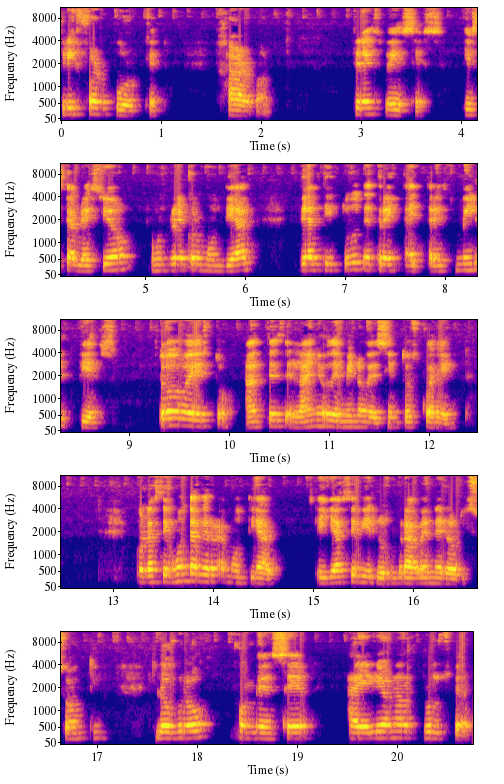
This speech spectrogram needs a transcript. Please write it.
Clifford Burkett Harbor tres veces y estableció un récord mundial de altitud de 33 mil pies. Todo esto antes del año de 1940. Con la Segunda Guerra Mundial, que ya se vislumbraba en el horizonte, logró convencer a Eleanor Roosevelt,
